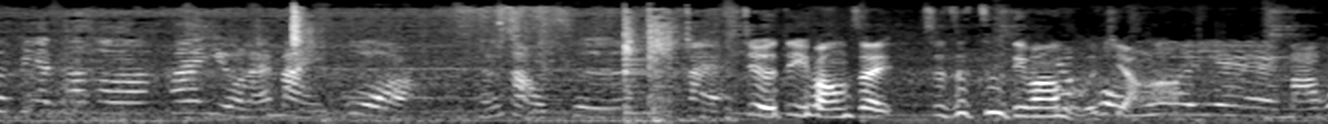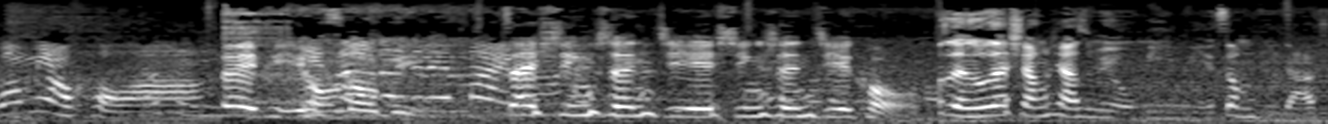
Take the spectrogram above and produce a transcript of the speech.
这边？他说他有来买过，很好吃。哎，这个地方在这这这个地方怎么讲啊？耶，马光庙口啊。对皮红豆饼在新生街新生街口，我只能说在乡下是没有秘密。在我们抵达之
